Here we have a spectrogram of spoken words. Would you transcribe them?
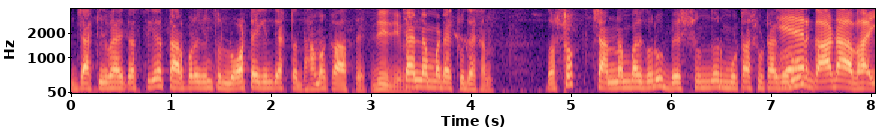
জাকির ভাইয়ের কাছ থেকে। তারপরে কিন্তু লটে কিন্তু একটা ধামাকা আছে। জি জি চার নাম্বারটা একটু দেখান। দর্শক চার নাম্বার গরু বেশ সুন্দর মোটা সুটা গরু। এর গাডা ভাই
